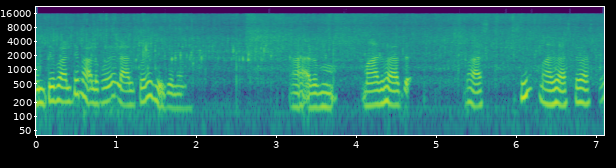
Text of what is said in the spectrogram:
উল্টে পাল্টে ভালো করে লাল করে ভেজে নেব। আর মাছ ভাজা, ভাজছি, মাছ ভাজতে ভাজতে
